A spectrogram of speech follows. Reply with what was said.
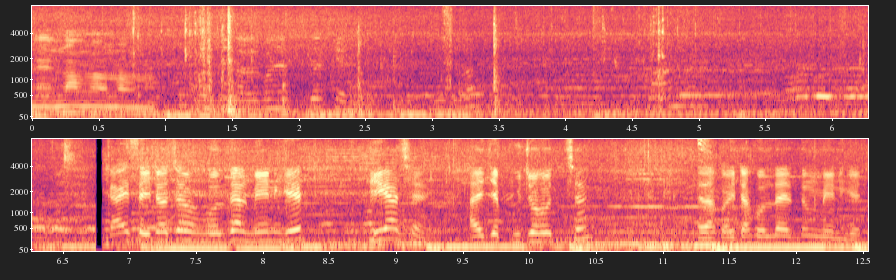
না, নাম নাম নাম নাম। গাইস এইটা হচ্ছে হলদিয়ার মেন গেট ঠিক আছে? আর এই যে পুজো হচ্ছে। দেখো এটা হলদিয়ার একদম মেন গেট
